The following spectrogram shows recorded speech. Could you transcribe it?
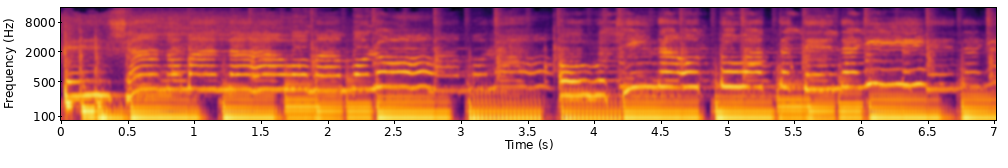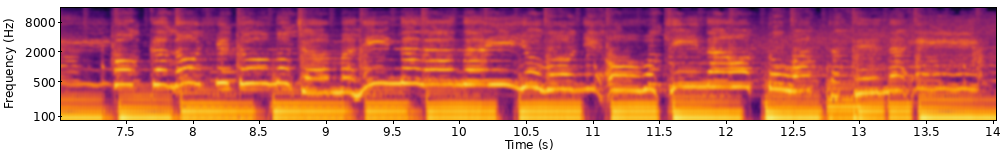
電車のマナーを守ろう。大きな音は立てない。他の人の邪魔にならないように。大きな音は立てない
